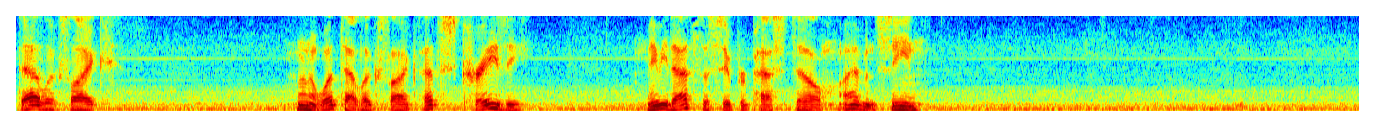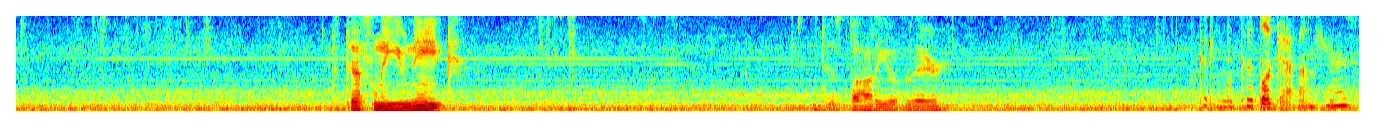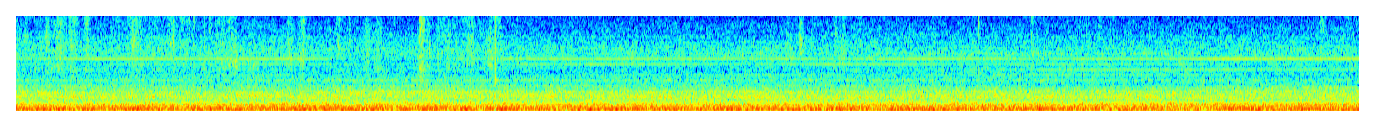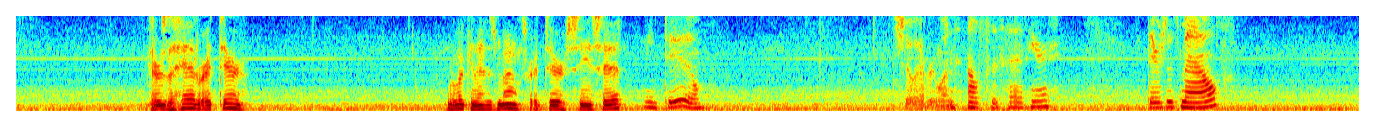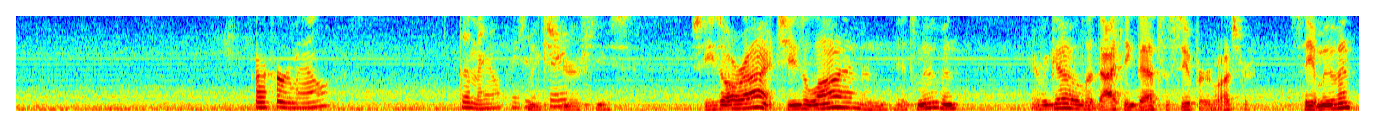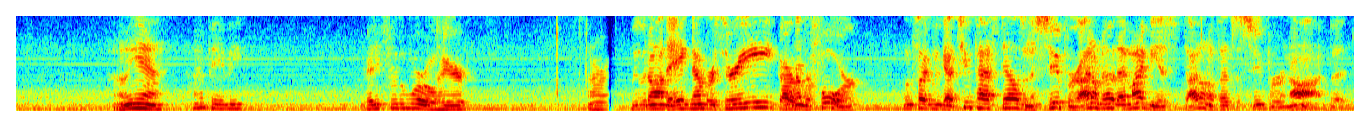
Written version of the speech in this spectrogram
That looks like... I don't know what that looks like. That's crazy. Maybe that's the super pastel. I haven't seen. It's definitely unique. His body over there. Let's get a good look at him here. There's a head right there. We're looking at his mouth right there. See his head? We do. show everyone else his head here. There's his mouth. Or her mouth. The mouth, I should Make say. sure she's she's all right. She's alive and it's moving. Here we go. Look, I think that's a super. Watch her. See it moving? Oh yeah. Hi, baby. Ready for the world here. All right. Moving on to egg number three or number four. Looks like we've got two pastels and a super. I don't know. That might be a. I don't know if that's a super or not, but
